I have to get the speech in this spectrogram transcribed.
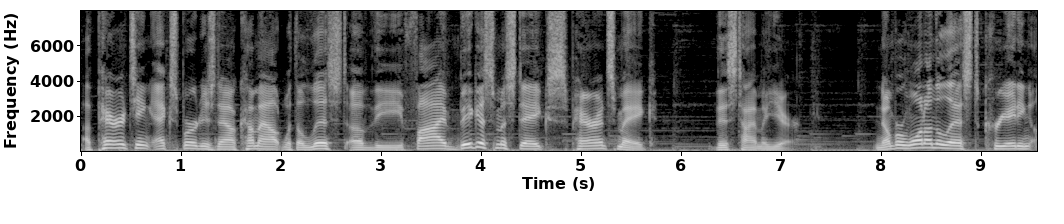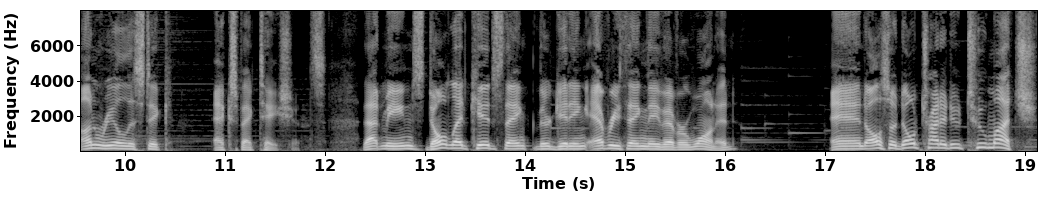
A parenting expert has now come out with a list of the five biggest mistakes parents make this time of year. Number one on the list creating unrealistic expectations. That means don't let kids think they're getting everything they've ever wanted. And also, don't try to do too much.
